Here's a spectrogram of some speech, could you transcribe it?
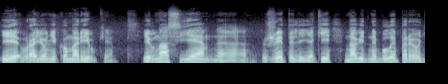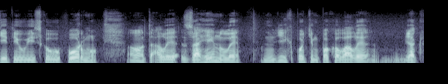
і в районі Комарівки. І в нас є е, жителі, які навіть не були переодіті у військову форму, от, але загинули. Їх потім поховали як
